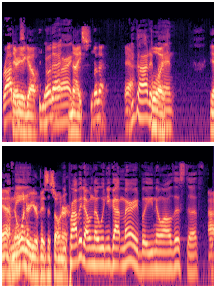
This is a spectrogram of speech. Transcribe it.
Robinson. There you go. You know that? Right. Nice. You know that? Yeah. You got it, Boy. man. Yeah, I no mean, wonder you're a business owner. You owner. probably don't know when you got married, but you know all this stuff. Uh,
